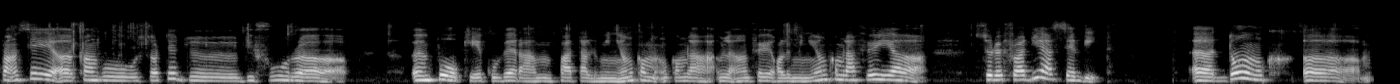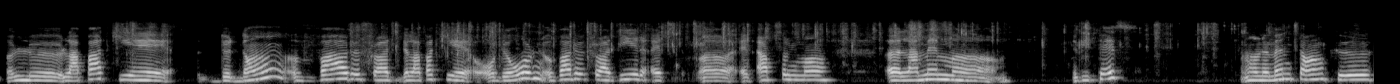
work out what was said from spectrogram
pensez quand vous sortez du four un pot qui est couvert en pâte aluminium, comme, comme la, feuille aluminium, comme la feuille se refroidit assez vite. Euh, donc, euh, la pâte qui est dedans va refroidir, la pâte qui est au dehors va refroidir et, euh, et absolument euh, la même euh, vitesse en le même temps que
